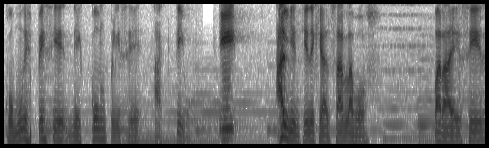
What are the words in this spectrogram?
como una especie de cómplice activo. Y alguien tiene que alzar la voz para decir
